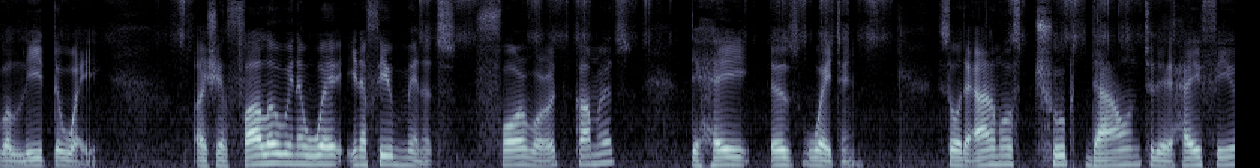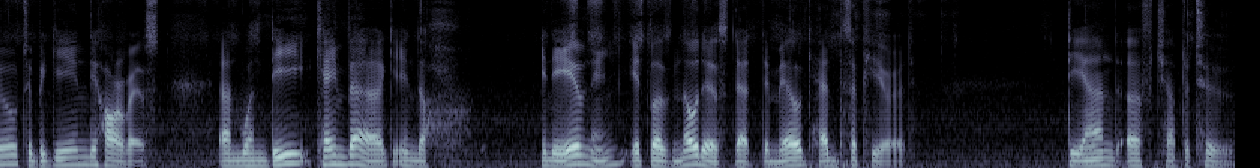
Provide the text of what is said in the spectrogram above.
will lead the way. I shall follow in a way in a few minutes. Forward, comrades. The hay is waiting. So the animals trooped down to the hayfield to begin the harvest, and when they came back in the in the evening, it was noticed that the milk had disappeared. The end of chapter 2.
